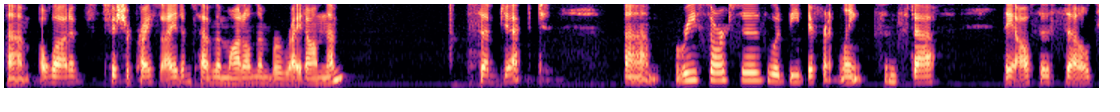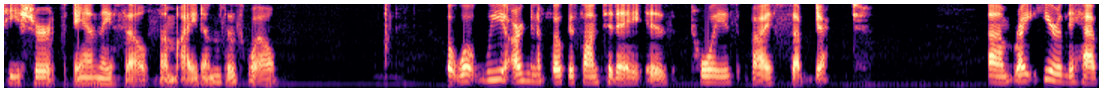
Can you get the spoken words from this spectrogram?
um, a lot of Fisher Price items have the model number right on them. Subject, um, resources would be different links and stuff. They also sell t shirts and they sell some items as well. But what we are going to focus on today is toys by subject. Um, right here, they have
